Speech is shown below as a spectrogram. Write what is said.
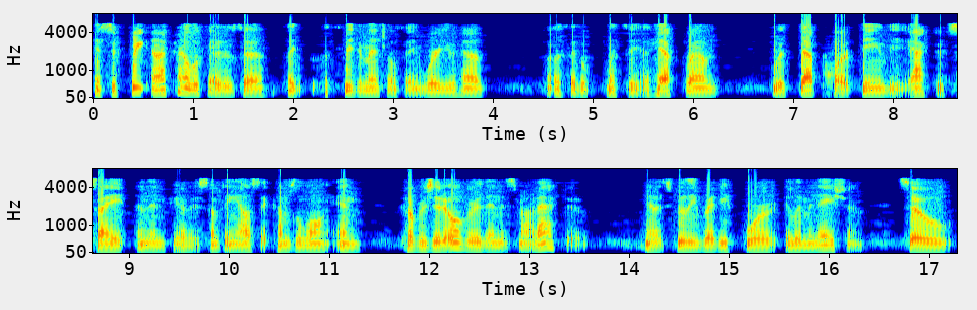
It's a free, and I kind of look at it as a like a three-dimensional thing where you have uh, let's like a, let's say a half round with that part being the active site, and then if you have something else that comes along and covers it over, then it's not active. You know, it's really ready for elimination. So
